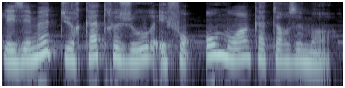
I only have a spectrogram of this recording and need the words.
Les émeutes durent quatre jours et font au moins 14 morts.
